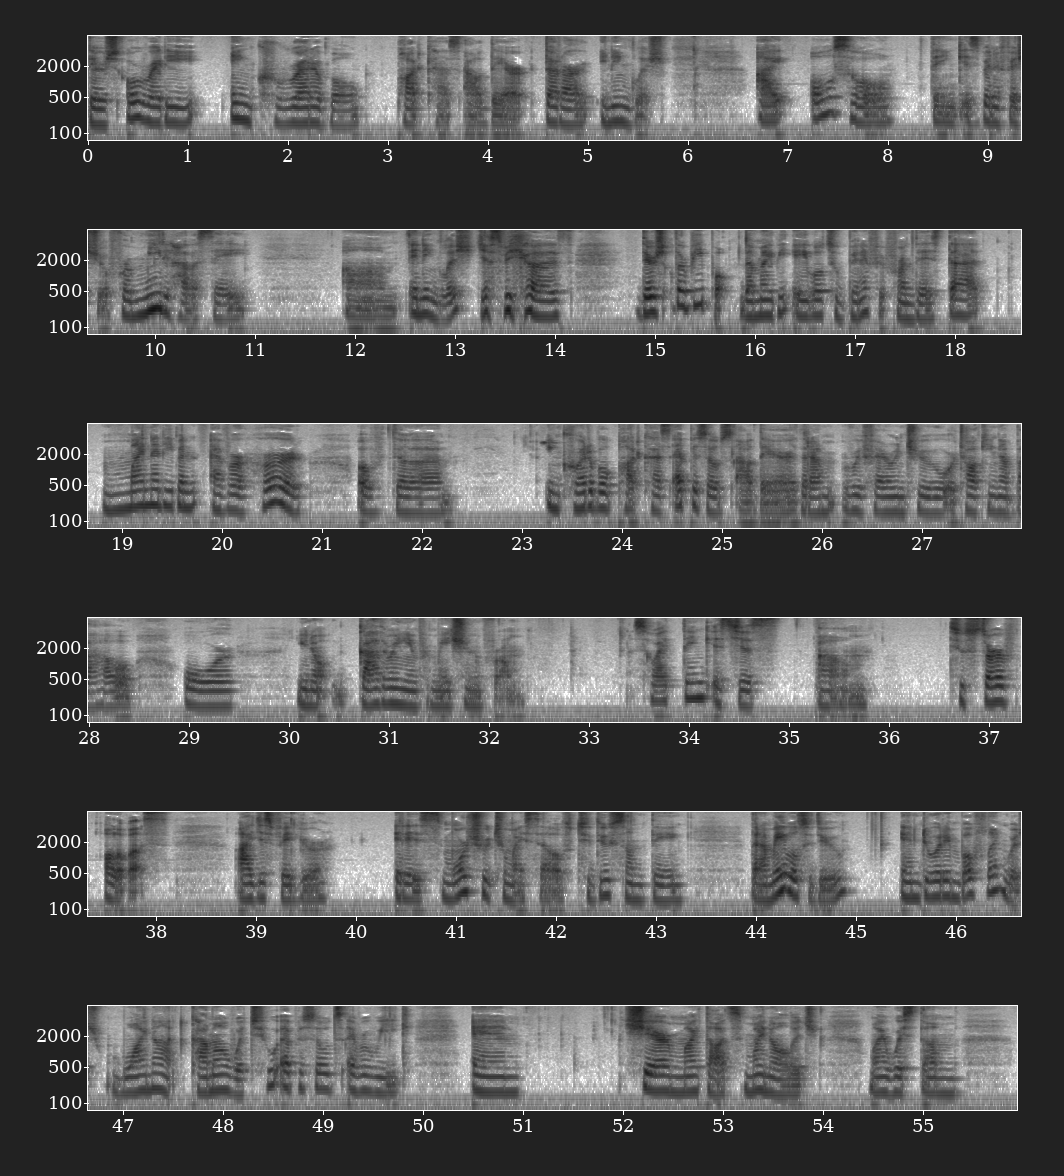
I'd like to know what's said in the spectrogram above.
there's already incredible podcasts out there that are in English. I also think it's beneficial for me to have a say um, in English just because there's other people that might be able to benefit from this that might not even ever heard of the incredible podcast episodes out there that I'm referring to or talking about or you know, gathering information from. So I think it's just um, to serve all of us. I just figure it is more true to myself to do something that I'm able to do and do it in both language. Why not come out with two episodes every week and share my thoughts, my knowledge, my wisdom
